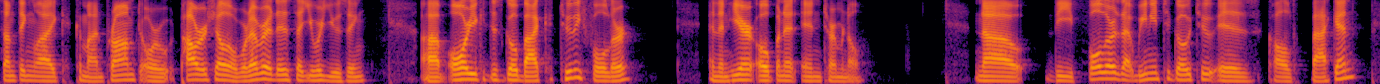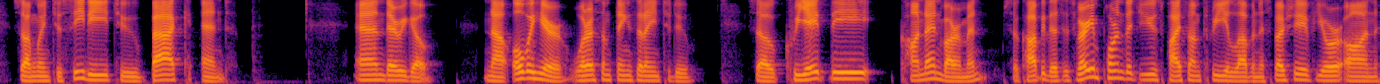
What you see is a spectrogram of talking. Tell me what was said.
something like command prompt or PowerShell or whatever it is that you were using. Um, or you could just go back to the folder and then here open it in terminal. Now, the folder that we need to go to is called backend. So I'm going to cd to backend. And there we go. Now over here, what are some things that I need to do? So create the Conda environment. So copy this. It's very important that you use Python 3.11, especially if you're on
